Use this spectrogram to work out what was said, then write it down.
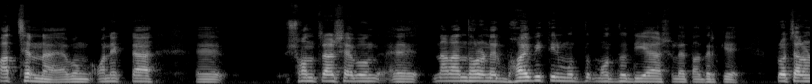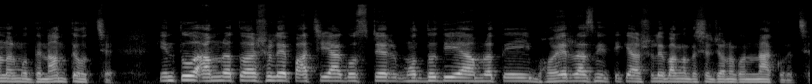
পাচ্ছেন না এবং অনেকটা সন্ত্রাস এবং নানান ধরনের ভয়ভীতির মধ্য- মধ্য দিয়ে আসলে তাদেরকে প্রচারণার মধ্যে নামতে হচ্ছে। কিন্তু আমরা তো আসলে পাঁচই আগস্টের মধ্য দিয়ে আমরা তো এই ভয়ের রাজনীতিকে আসলে বাংলাদেশের জনগণ না করেছে।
